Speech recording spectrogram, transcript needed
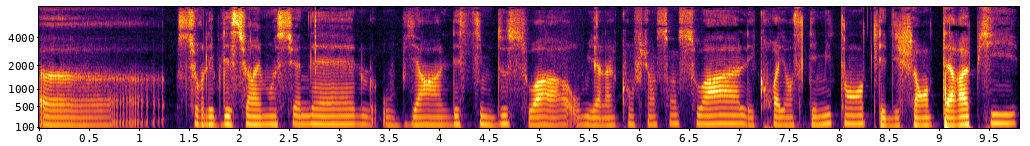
Euh, sur les blessures émotionnelles, ou bien l'estime de soi, ou bien la confiance en soi, les croyances limitantes, les différentes thérapies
